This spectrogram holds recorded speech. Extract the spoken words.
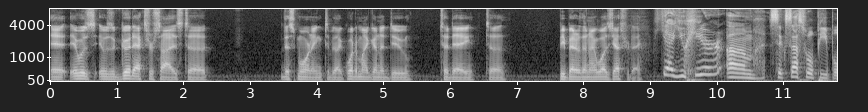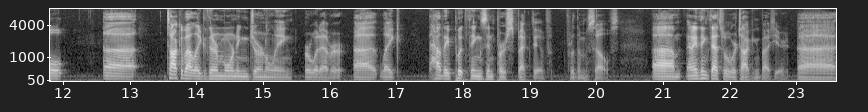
it it was it was a good exercise to this morning to be like, what am I gonna do today to be better than I was yesterday? Yeah, you hear um, successful people uh, talk about like their morning journaling or whatever, uh, like how they put things in perspective for themselves. Um, and I think that's what we're talking about here. Uh,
